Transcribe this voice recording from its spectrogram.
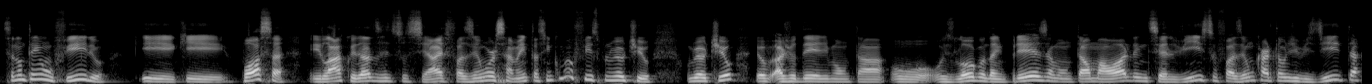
você não tem um filho que, que possa ir lá cuidar das redes sociais, fazer um orçamento, assim como eu fiz para o meu tio. O meu tio, eu ajudei ele a montar o, o slogan da empresa, montar uma ordem de serviço, fazer um cartão de visita.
